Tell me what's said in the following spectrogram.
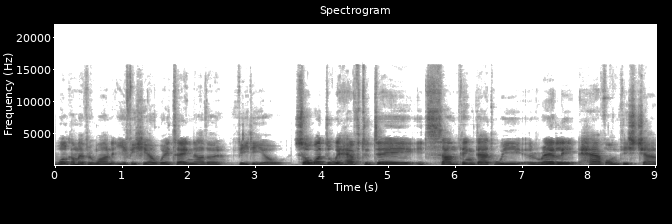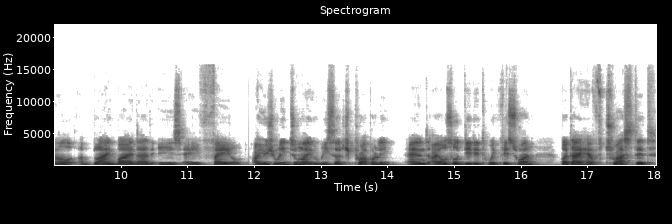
Welcome everyone, IFi here with another video. So what do we have today? It's something that we rarely have on this channel, a blind buy that is a fail. I usually do my research properly and I also did it with this one, but I have trusted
